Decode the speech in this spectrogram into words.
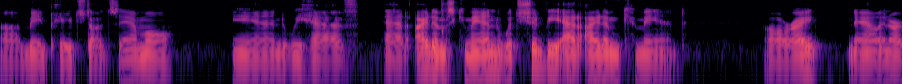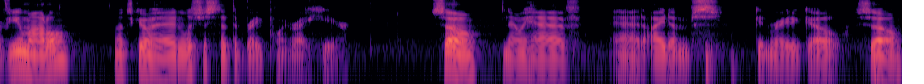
uh, main page.xaml, and we have add items command, which should be add item command. All right, now in our view model, let's go ahead and let's just set the breakpoint right here. So now we have add items getting ready to go. So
